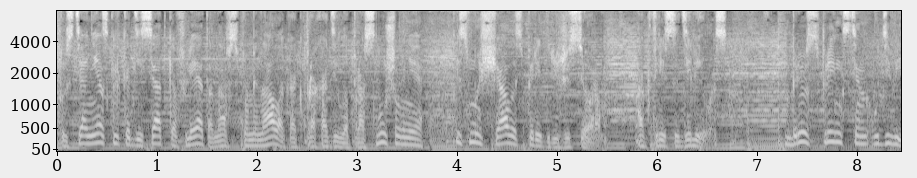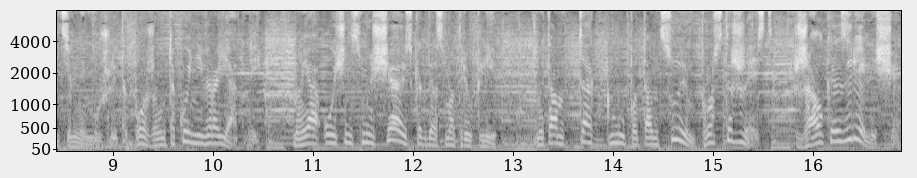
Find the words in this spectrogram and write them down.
Спустя несколько десятков лет она вспоминала, как проходило прослушивание и смущалась перед режиссером. Актриса делилась. Брюс Спрингстин — удивительный мужик. Боже, он такой невероятный. Но я очень смущаюсь, когда смотрю клип. Мы там так глупо танцуем, просто жесть. Жалкое зрелище.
